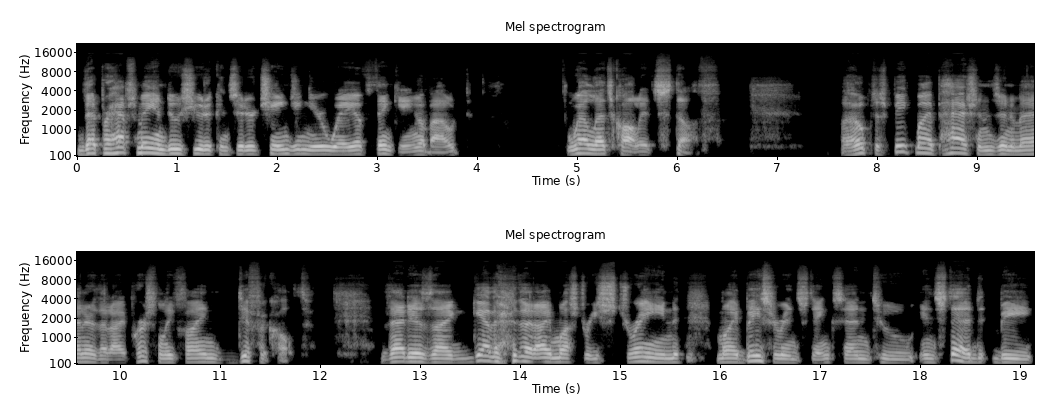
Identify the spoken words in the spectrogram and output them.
that perhaps may induce you to consider changing your way of thinking about, well, let's call it stuff. I hope to speak my passions in a manner that I personally find difficult. That is, I gather that I must restrain my baser instincts and to instead be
